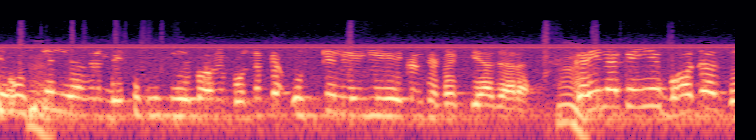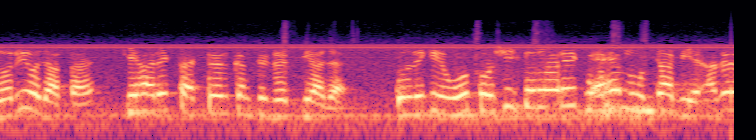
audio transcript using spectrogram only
कि उसके लिए अगर बेसिकली चीज़ें तो अगर बोल सकते हैं उसके लिए ही ये कंसिडर किया जा रहा है? कहीं ना कहीं ये बहुत ज़्यादा ज़रूरी हो जाता है कि हर एक फैक्टर कंसिडर किया जाए। तो देखिए वो कोशिश करो और एक अहम मुद्दा भी है। अगर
